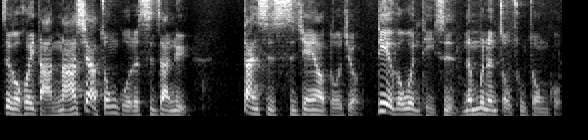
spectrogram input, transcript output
这个辉达，拿下中国的市占率，但是时间要多久？第二个问题是能不能走出中国？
